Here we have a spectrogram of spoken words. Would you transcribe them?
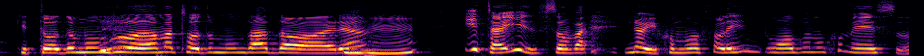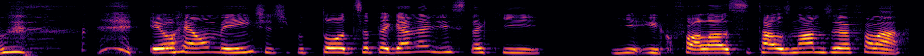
que todo mundo ama, todo mundo adora. Uhum. E tá aí, são vai... Não, e como eu falei logo no começo, eu realmente, tipo, todo, se eu pegar minha lista aqui e, e falar, citar os nomes, eu ia falar:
